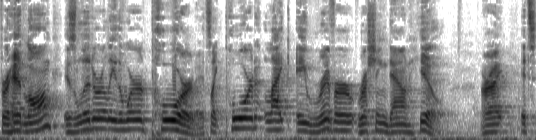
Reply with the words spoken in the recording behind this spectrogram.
for headlong is literally the word poured. It's like poured like a river rushing downhill. All right? It's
